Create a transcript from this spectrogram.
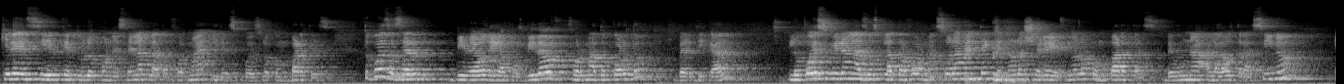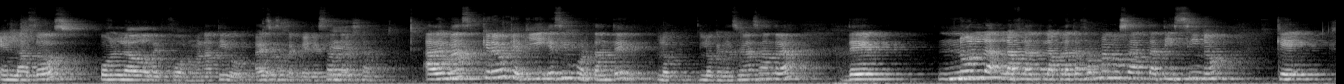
quiere decir que tú lo pones en la plataforma y después lo compartes. Tú puedes hacer video, digamos, video formato corto, vertical lo puedes subir en las dos plataformas, solamente que no lo shares, no lo compartas de una a la otra, sino en las dos ponlo de forma nativo. A eso se refiere Sandra. Además, creo que aquí es importante lo, lo que menciona Sandra, de no la, la, la, plataforma no se adapta a ti, sino que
